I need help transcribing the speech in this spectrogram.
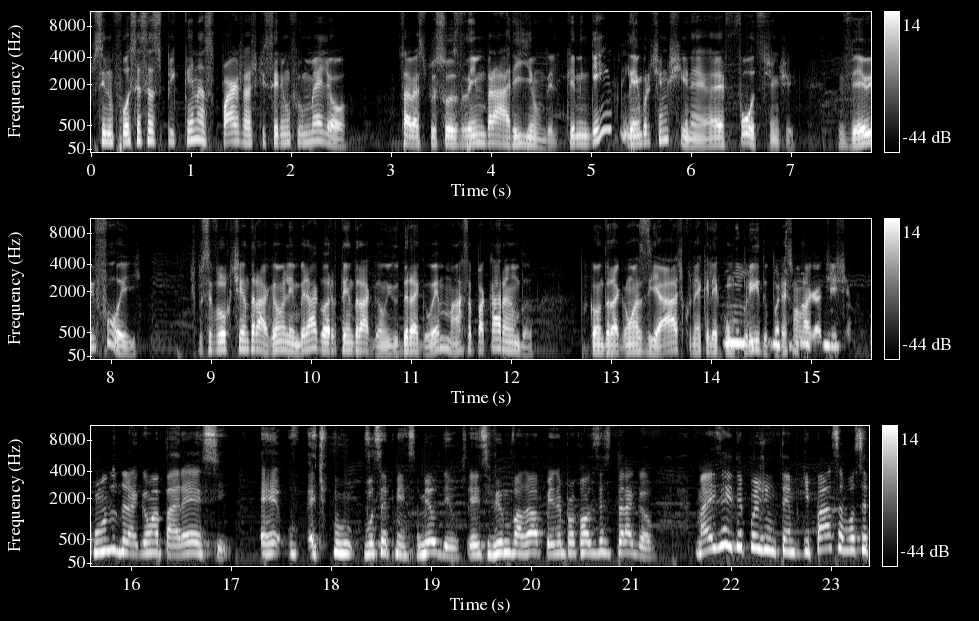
se não fosse essas pequenas partes, acho que seria um filme melhor. Sabe, as pessoas lembrariam dele. Porque ninguém lembra de Shang-Chi, né? É foda-se, Shang-Chi. Veio e foi. Tipo, você falou que tinha dragão, eu lembrei agora tem dragão. E o dragão é massa pra caramba. Porque é um dragão asiático, né? Que ele é comprido, parece uma lagartixa. Quando o dragão aparece, é, é tipo, você pensa, meu Deus, esse filme valeu a pena por causa desse dragão. Mas aí depois de um tempo que passa, você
